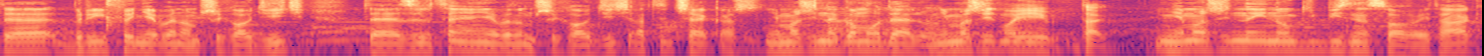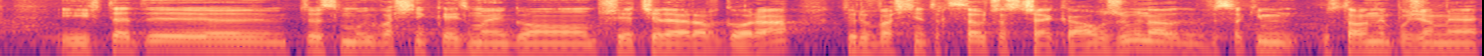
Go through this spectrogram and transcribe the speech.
te briefy nie będą przychodzić, te zlecenia nie będą przychodzić, a ty czekasz, nie masz innego modelu, nie masz innej, tak, nie masz innej nogi biznesowej, tak? I wtedy to jest mój właśnie case mojego przyjaciela Rawgora, który właśnie tak cały czas czekał, żył na wysokim, ustalonym poziomie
